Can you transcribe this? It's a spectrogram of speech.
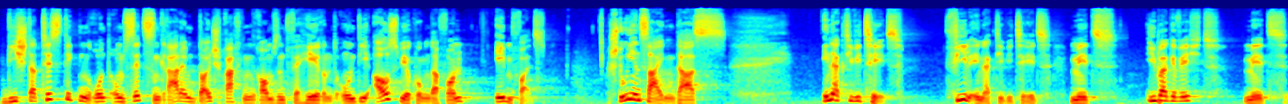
Die Statistiken rund ums Sitzen, gerade im deutschsprachigen Raum, sind verheerend und die Auswirkungen davon ebenfalls. Studien zeigen, dass Inaktivität, viel Inaktivität mit Übergewicht, mit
